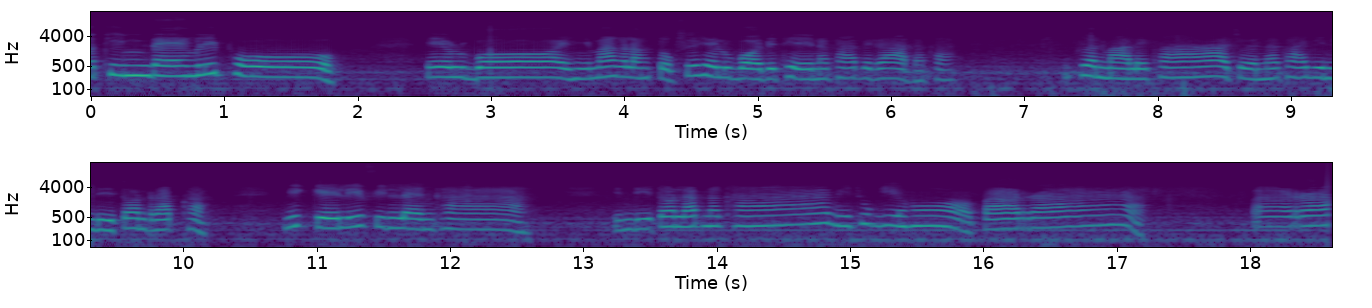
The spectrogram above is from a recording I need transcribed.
กระทิงแดงลิโพเฮลูบอยหิมะกำลังตกซื้อเฮลูบอยไปเทนะคะ ไปราดนะคะ เพื่อนมาเลยค่ะ เชิญนะคะ ยินดีต้อนรับค่ะ มิเกลิฟินแลนด์ค่ะ ยินดีต้อนรับนะคะ มีทุกยี่ห้อปลาร้าปลาร้า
